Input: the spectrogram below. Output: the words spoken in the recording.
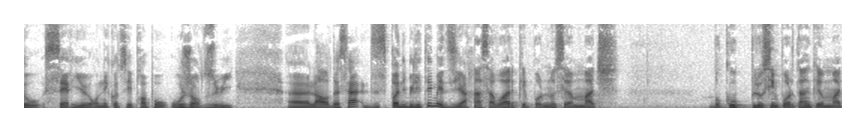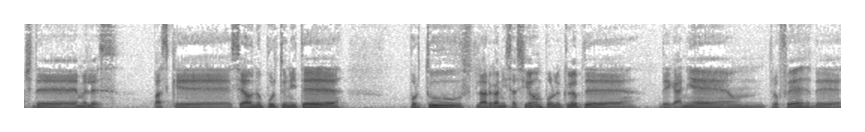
au sérieux. On écoute ses propos aujourd'hui euh, lors de sa disponibilité média. À savoir que pour nous, c'est un match beaucoup plus important qu'un match de MLS. Parce que c'est une opportunité pour toute l'organisation, pour le club, de, gagner un trophée, de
